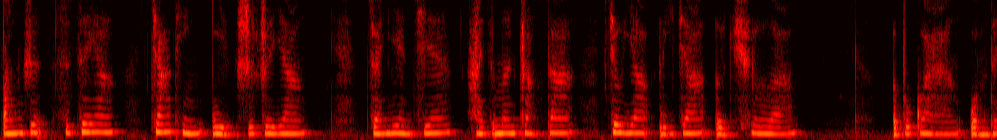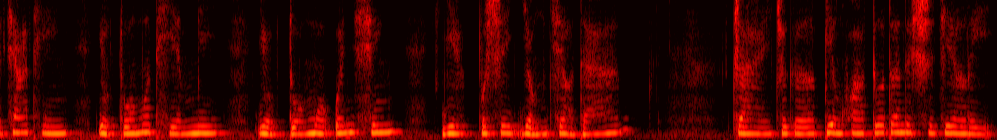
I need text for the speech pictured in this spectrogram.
房子是这样，家庭也是这样。转眼间，孩子们长大就要离家而去了。而不管我们的家庭有多么甜蜜，有多么温馨，也不是永久的。在这个变化多端的世界里，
